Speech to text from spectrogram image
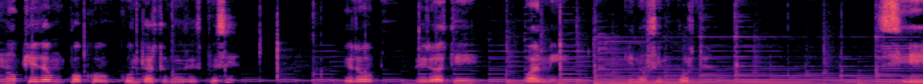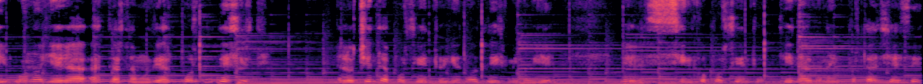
Uno queda un poco con tartamudez, pues sí. Pero, pero a ti o a mí, ¿qué nos importa? Si uno llega a tartamudear, por decirte, el 80% y uno disminuye el 5%, ¿tiene alguna importancia ese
